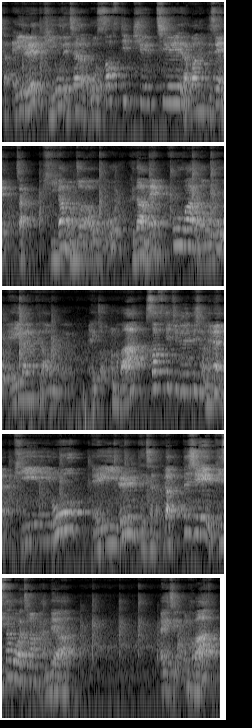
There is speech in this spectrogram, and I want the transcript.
자 A를 B로 대체하라고 substitute라고 하는 뜻은 자 B가 먼저 나오고 그 다음에 for가 나오고 A가 이렇게 나오는 거예요. 알겠죠? 그럼 봐봐. substitute의 뜻이 뭐냐면 B로 A를 대체하다 그러니까 뜻이 비슷한 것 같지만 반대야 알겠지? 그럼 봐봐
